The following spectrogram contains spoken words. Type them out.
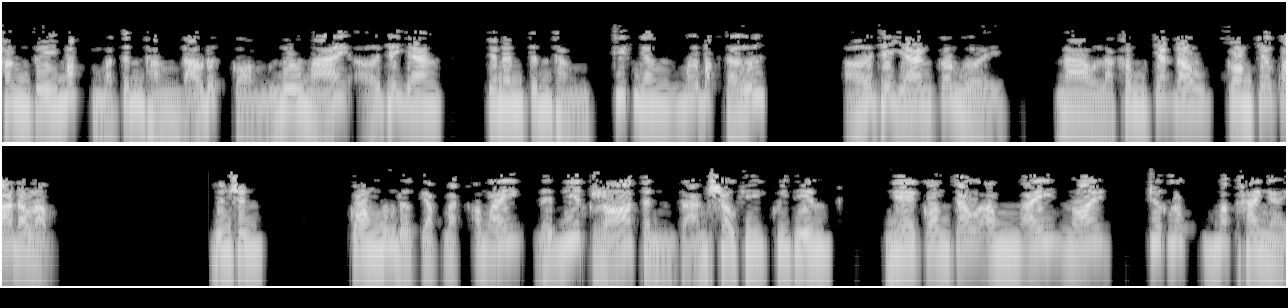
thân tuy mất mà tinh thần đạo đức còn lưu mãi ở thế gian, cho nên tinh thần triết nhân mới bất tử. Ở thế gian có người nào là không chết đâu, con chớ quá đau lòng. Dương sinh, con muốn được gặp mặt ông ấy để biết rõ tình trạng sau khi quy tiên. Nghe con cháu ông ấy nói trước lúc mất hai ngày.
